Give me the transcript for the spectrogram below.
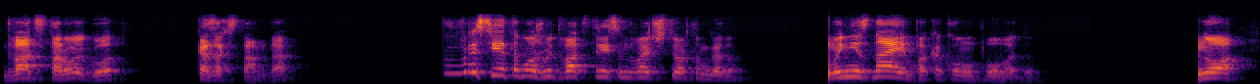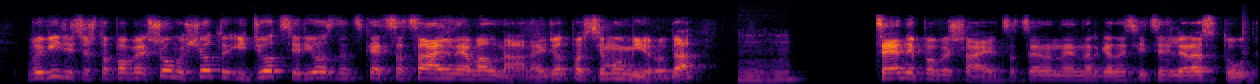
22 год Казахстан, да? В России это может быть в 23-24 году. Мы не знаем по какому поводу. Но вы видите, что по большому счету идет серьезная, так сказать, социальная волна. Она идет по всему миру, да? Угу цены повышаются, цены на энергоносители растут,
